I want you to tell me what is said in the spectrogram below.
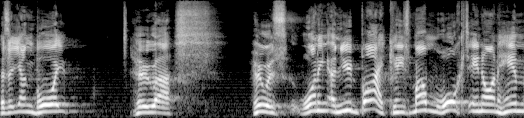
As a young boy who, uh, who was wanting a new bike, and his mum walked in on him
